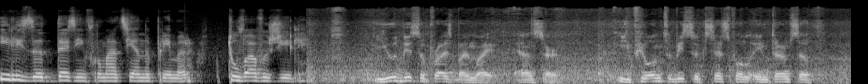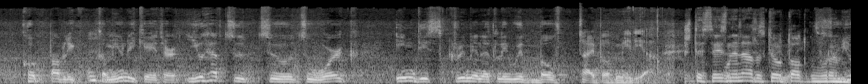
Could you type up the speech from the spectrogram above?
или за дезинформация, например, това въжи ли? You'd be surprised by my answer. If you want to be successful in terms of public communicator, you have to, to, to work Ще се изненадате от отговора ми.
